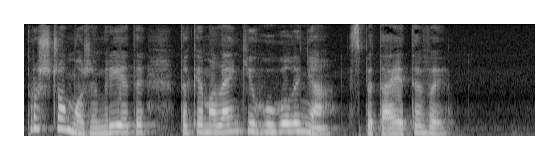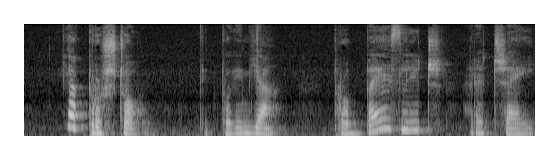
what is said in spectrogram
Про що може мріяти таке маленьке гуголеня? спитаєте ви. Як про що? відповім я. Про безліч речей.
